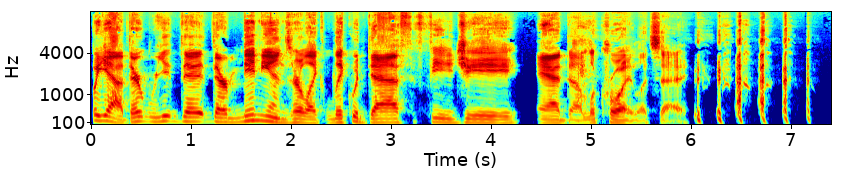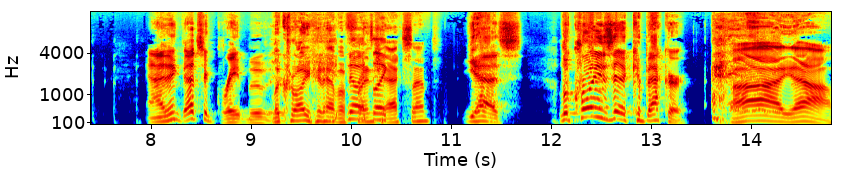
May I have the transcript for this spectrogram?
But yeah, their re- their, their minions are like Liquid Death, Fiji, and uh, Lacroix. Let's say. and I think that's a great movie. Lacroix could have a No, French like- accent. Yes, Lacroix is a Quebecer. ah, yeah.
